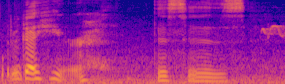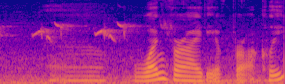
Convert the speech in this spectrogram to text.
what do we got here? This is uh, one variety of broccoli.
